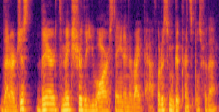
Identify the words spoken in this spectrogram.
that are just there to make sure that you are staying in the right path. What are some good principles for that?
